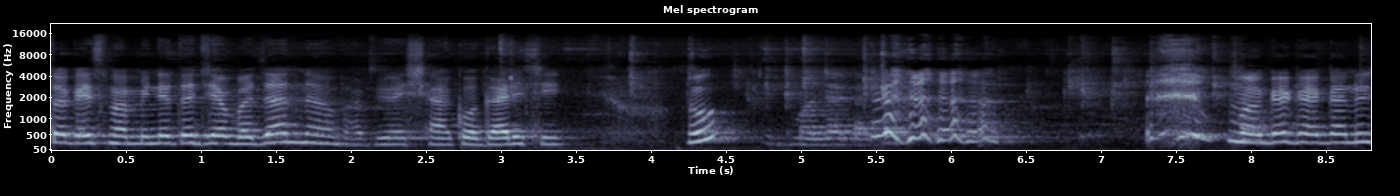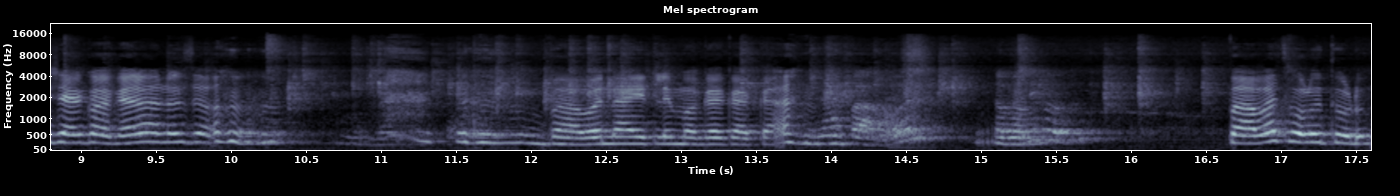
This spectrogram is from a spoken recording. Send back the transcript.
તો ગઈશ મમ્મીને તો જે બજાર ને ભાભીએ શાક વઘારી છે. હું? મગા કાકાનું શાક વઘારવાનું છે. ભાવ ના એટલે મગા કાકા. ભાવ. થોડું થોડું.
